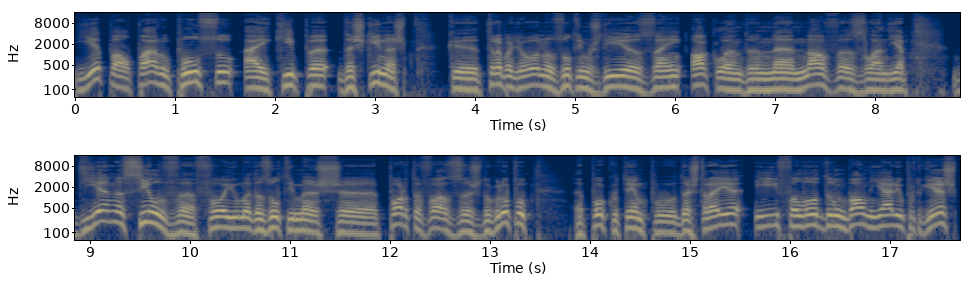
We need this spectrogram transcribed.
e apalpar o pulso à equipa das esquinas que trabalhou nos últimos dias em Auckland, na Nova Zelândia. Diana Silva foi uma das últimas eh, porta-vozes do grupo a pouco tempo da estreia e falou de um balneário português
